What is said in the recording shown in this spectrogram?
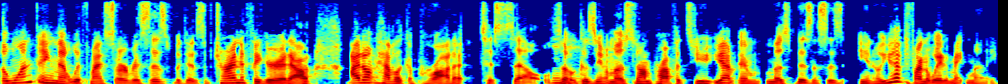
the one thing that with my services because of trying to figure it out i don't have like a product to sell. Mm-hmm. so because you know most nonprofits you, you have and most businesses you know you have to find a way to make money.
